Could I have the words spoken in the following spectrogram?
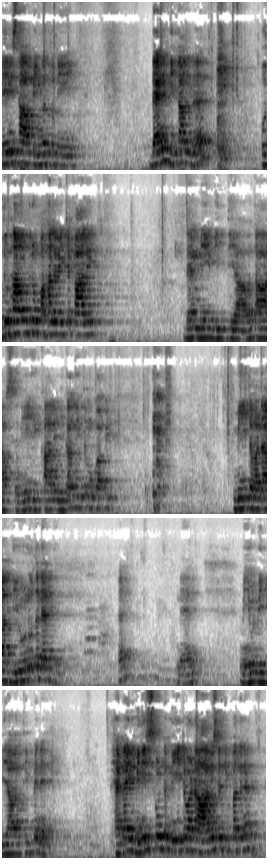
ඒ නිසා පිංගතුනී දැන් හිතන්න බුදු හාමුදුරුව පහළ වෙච්ච කාලෙ දැම් මේ විද්‍යාව තාක්ෂණය ඒ කාලෙ නිකං හිතමුක අපි. මීට වඩා දියුණුද නැද්ද? නෑන. මෙහෙම විද්‍යාව තිබ්බ නෑ. හැබැයි මිනිස්සුන්ට මීට වට ආවිශ තිබ්බද නැද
